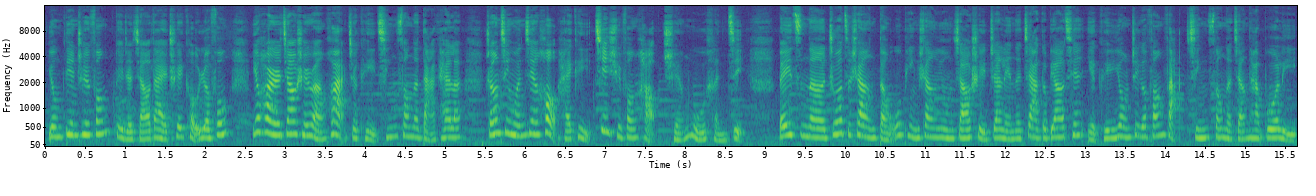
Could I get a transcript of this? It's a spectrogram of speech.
用电吹风对着胶带吹口热风，一会儿胶水软化。就可以轻松的打开了，装进文件后还可以继续封好，全无痕迹。杯子呢，桌子上等物品上用胶水粘连的价格标签，也可以用这个方法轻松的将它剥离。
